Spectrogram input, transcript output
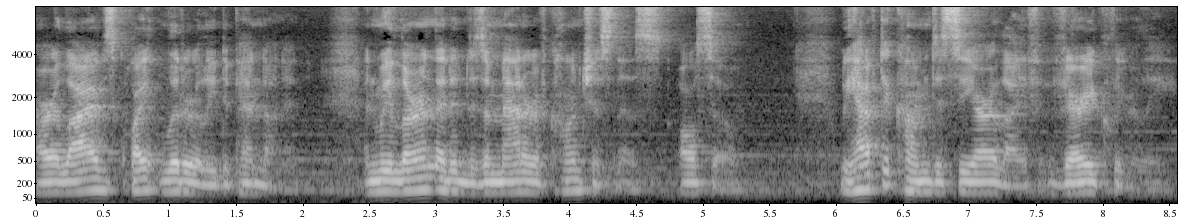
Our lives quite literally depend on it. And we learn that it is a matter of consciousness also. We have to come to see our life very clearly,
